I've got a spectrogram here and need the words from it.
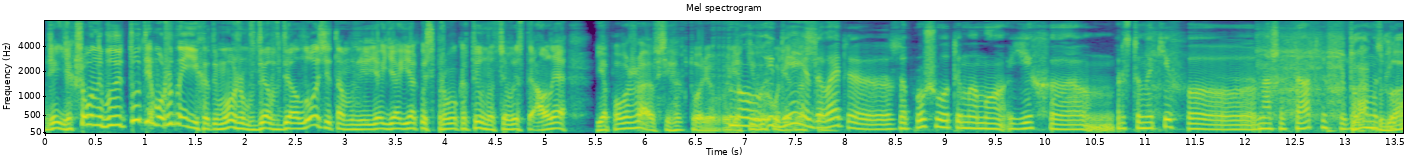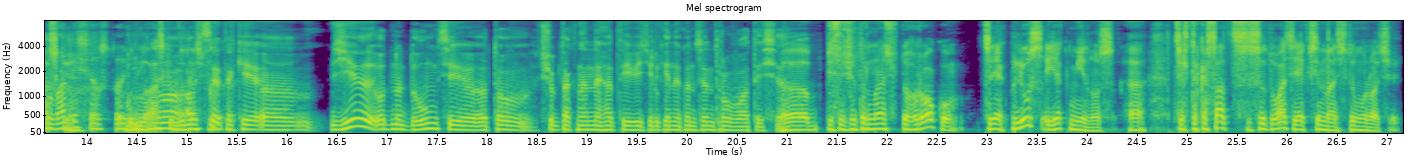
якщо вони будуть тут, я можу наїхати. Ми можемо в, в діалозі там я, я, якось провокативно це вести. Але я поважаю всіх акторів, які Ну, виходять на сцену. давайте запрошуватимемо їх е, представників е, наших театрів і будемо будь ласка. спілкуватися у студії. Будь ласка, ну, а все-таки е, є однодумці, е, то щоб так на негативі тільки не концентруватися. Е, Після 2014 року це як плюс і як мінус. Е, Це ж така ситуація, як в 2017 році,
